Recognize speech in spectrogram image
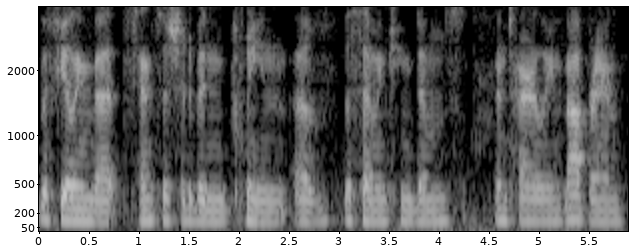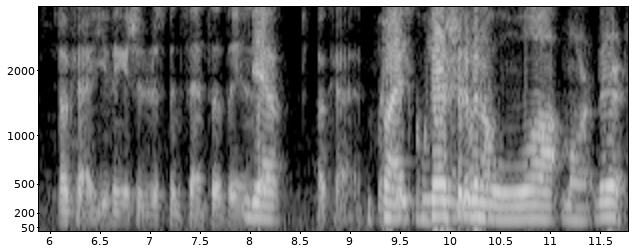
the feeling that Sansa should have been queen of the Seven Kingdoms entirely, not Bran. okay, you think it should have just been Sansa at the end? Yeah, Okay. but, she's queen there should have been a lot more. There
